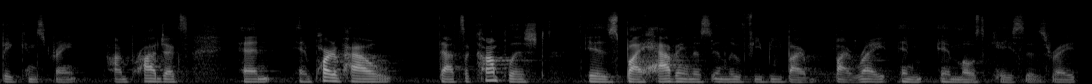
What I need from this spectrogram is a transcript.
big constraint on projects. And, and part of how that's accomplished is by having this in lieu fee be by, by right in, in most cases, right?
